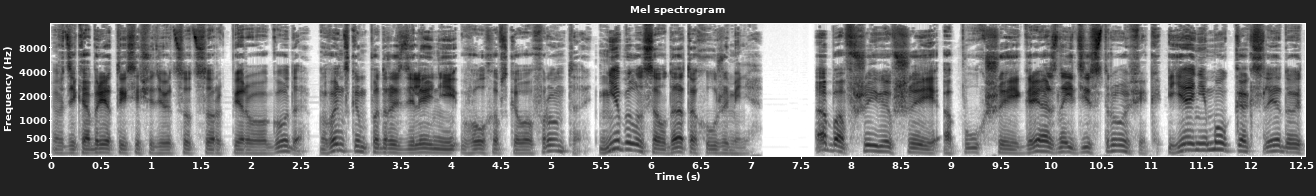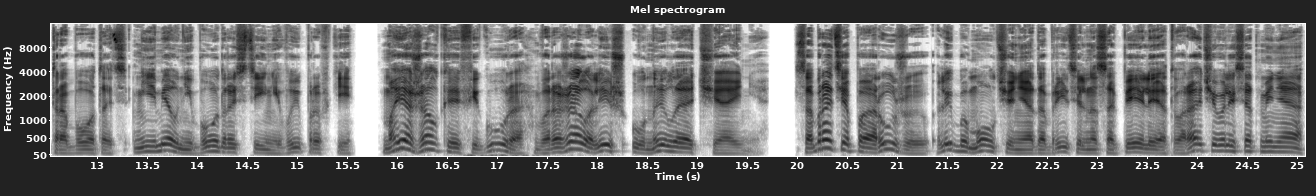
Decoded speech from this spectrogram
В декабре 1941 года в Энском подразделении Волховского фронта не было солдата хуже меня. Обовшививший, опухший, грязный дистрофик, я не мог как следует работать, не имел ни бодрости, ни выправки. Моя жалкая фигура выражала лишь унылое отчаяние. Собратья по оружию либо молча неодобрительно сопели и отворачивались от меня,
